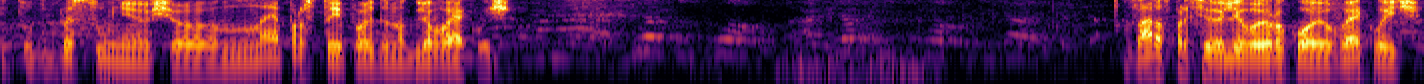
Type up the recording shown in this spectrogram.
І тут без сумніву, що непростий поєдинок для Веквича. Зараз працює лівою рукою Веквич.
